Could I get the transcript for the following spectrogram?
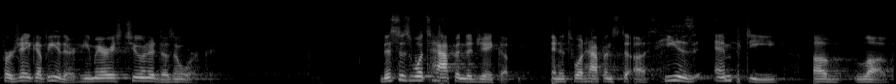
for Jacob either. He marries two and it doesn't work. This is what's happened to Jacob, and it's what happens to us. He is empty of love.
